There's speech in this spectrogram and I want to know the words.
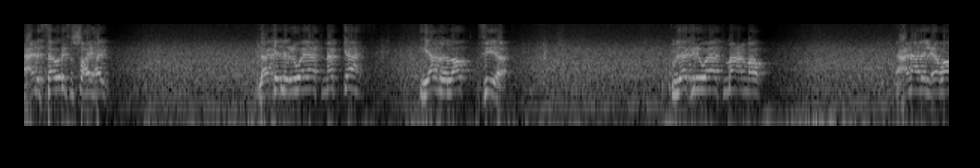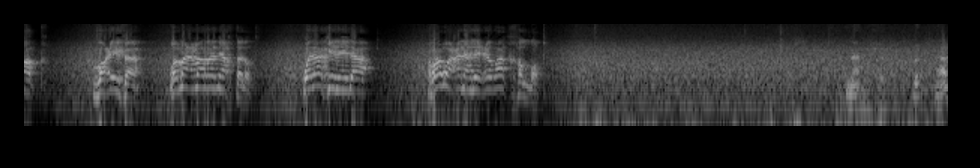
عن الثوري في الصحيحين. لكن روايات مكة يغلط فيها. من ذلك روايات معمر عن أهل العراق ضعيفة ومعمر لم يختلط. ولكن إذا روى عن أهل العراق خلط. نعم. نعم.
